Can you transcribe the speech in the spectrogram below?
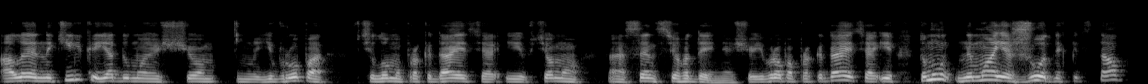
Але не тільки. Я думаю, що Європа в цілому прокидається, і в цьому е, сенс сьогодення, що Європа прокидається, і тому немає жодних підстав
